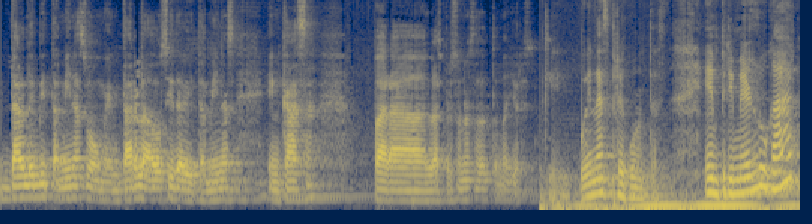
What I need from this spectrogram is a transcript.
darle vitaminas o aumentar la dosis de vitaminas en casa para las personas adultas mayores? buenas preguntas. En primer lugar,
